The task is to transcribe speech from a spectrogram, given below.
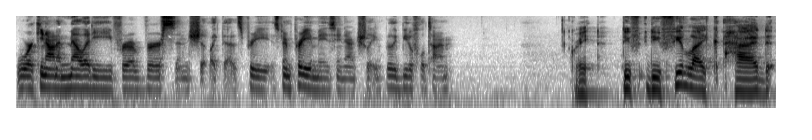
working on a melody for a verse and shit like that it's pretty it's been pretty amazing actually really beautiful time Great. Do you, do you feel like had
